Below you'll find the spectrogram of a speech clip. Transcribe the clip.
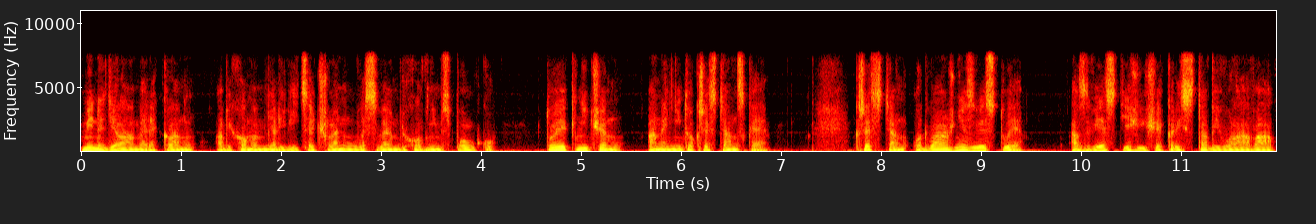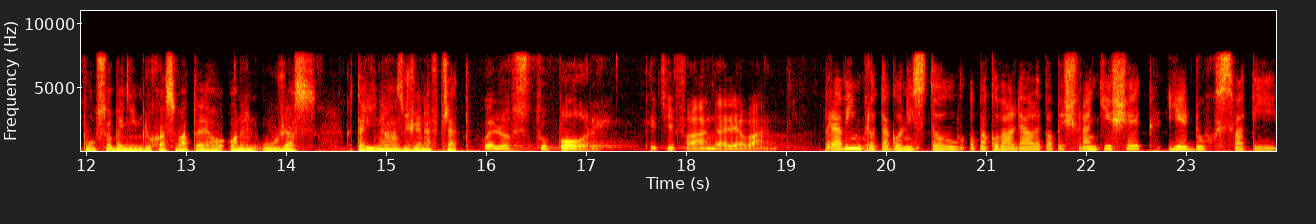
My neděláme reklamu, abychom měli více členů ve svém duchovním spolku. To je k ničemu a není to křesťanské. Křesťan odvážně zvěstuje a zvěst Ježíše Krista vyvolává působením Ducha Svatého onen úžas, který nás žene vpřed. Pravým protagonistou, opakoval dále papež František, je Duch Svatý.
